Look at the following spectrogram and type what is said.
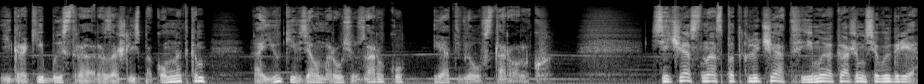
Игроки быстро разошлись по комнаткам, а Юки взял Марусю за руку и отвел в сторонку. «Сейчас нас подключат, и мы окажемся в игре»,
